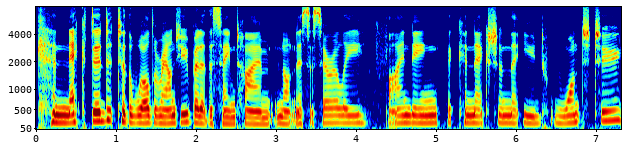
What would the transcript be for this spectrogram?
connected to the world around you, but at the same time, not necessarily finding the connection that you'd want to.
